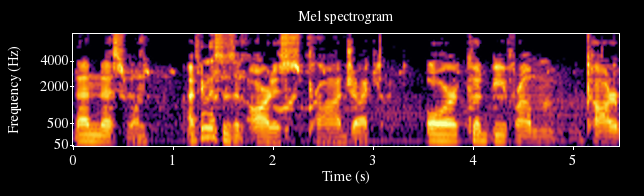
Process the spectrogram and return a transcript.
Then this one. I think this is an artist's project, or it could be from Cotter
